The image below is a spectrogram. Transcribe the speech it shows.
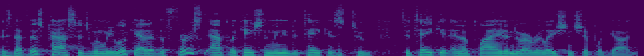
is that this passage, when we look at it, the first application we need to take is to, to take it and apply it into our relationship with God.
